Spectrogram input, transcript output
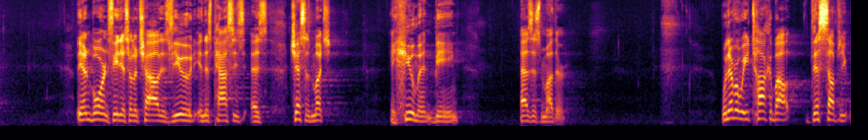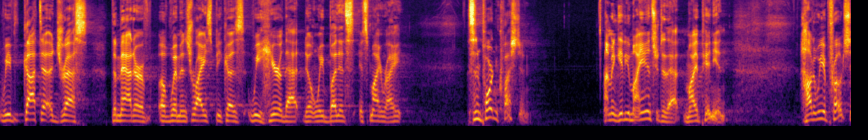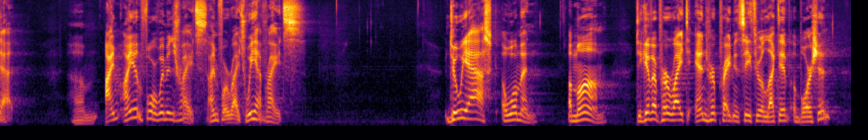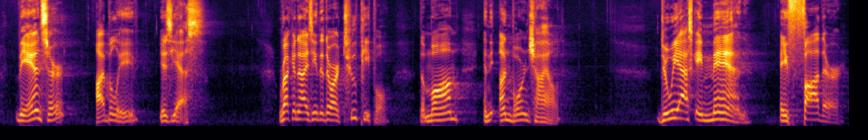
The unborn fetus or the child is viewed in this passage as just as much a human being as his mother. Whenever we talk about this subject, we've got to address the matter of, of women's rights because we hear that, don't we? But it's, it's my right. It's an important question. I'm going to give you my answer to that, my opinion. How do we approach that? Um, I'm, I am for women's rights. I'm for rights. We have rights. Do we ask a woman, a mom, to give up her right to end her pregnancy through elective abortion? The answer, I believe, is yes. Recognizing that there are two people, the mom and the unborn child. Do we ask a man, a father,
